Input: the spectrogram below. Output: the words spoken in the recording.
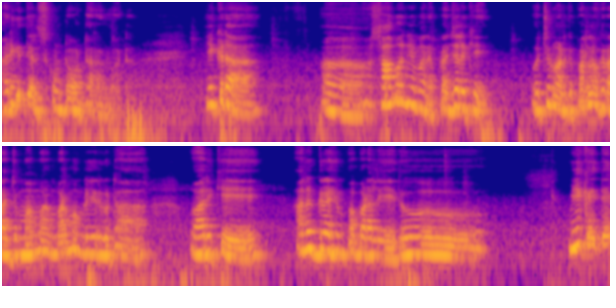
అడిగి తెలుసుకుంటూ ఉంటారన్నమాట. ఇక్కడ సామాన్యమైన ప్రజలకి వచ్చిన వాళ్ళకి పరలోక రాజ్యం మర్మ మర్మములు ఎరుగుట వారికి అనుగ్రహింపబడలేదు. మీకైతే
